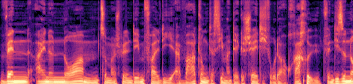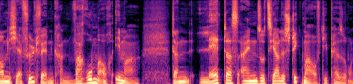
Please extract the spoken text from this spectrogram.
wenn eine Norm, zum Beispiel in dem Fall die Erwartung, dass jemand, der geschädigt wurde, auch Rache übt, wenn diese Norm nicht erfüllt werden kann, warum auch immer, dann lädt das ein soziales Stigma auf die Person.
